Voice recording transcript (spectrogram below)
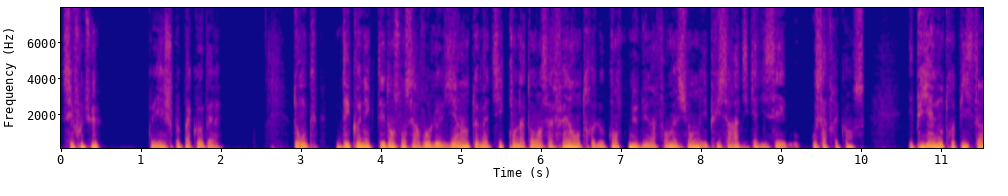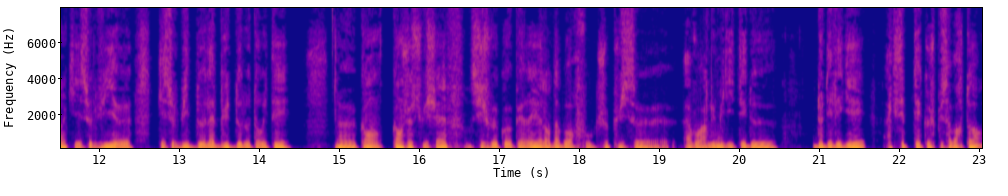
c'est foutu. Vous voyez, je peux pas coopérer. Donc déconnecter dans son cerveau le lien automatique qu'on a tendance à faire entre le contenu d'une information et puis sa radicalité ou sa fréquence. Et puis il y a une autre piste hein, qui est celui euh, qui est celui de l'abus de l'autorité. Euh, quand quand je suis chef, si je veux coopérer, alors d'abord faut que je puisse euh, avoir l'humilité de de déléguer, accepter que je puisse avoir tort,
